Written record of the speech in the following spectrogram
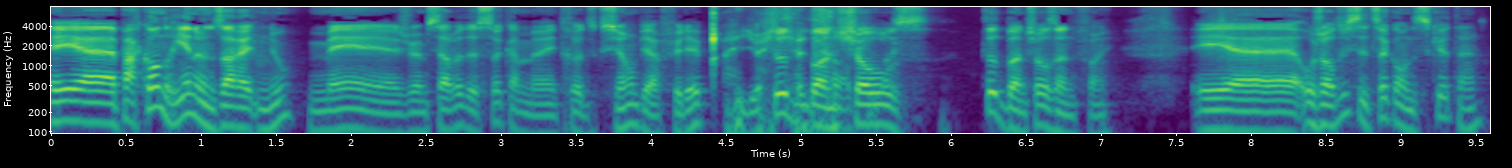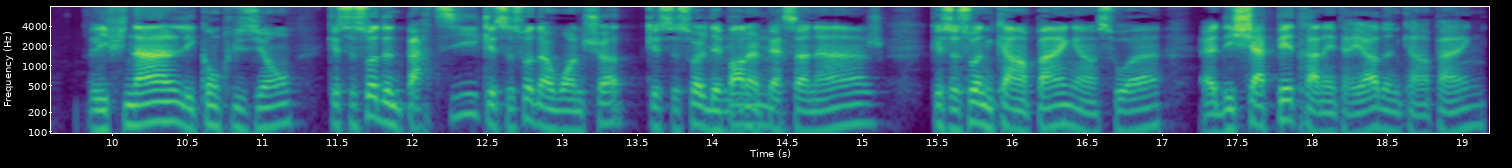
Et euh, par contre, rien ne nous arrête nous, mais je vais me servir de ça comme introduction, Pierre-Philippe. Toute bonne chose, toute bonne chose a une fin. Et euh, aujourd'hui, c'est de ça qu'on discute, hein? Les finales, les conclusions, que ce soit d'une partie, que ce soit d'un one-shot, que ce soit le départ d'un Mhm. personnage, que ce soit une campagne en soi, euh, des chapitres à l'intérieur d'une campagne.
